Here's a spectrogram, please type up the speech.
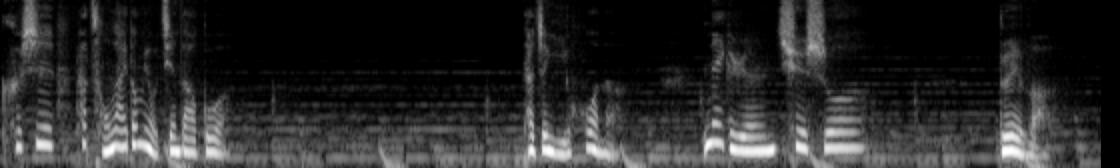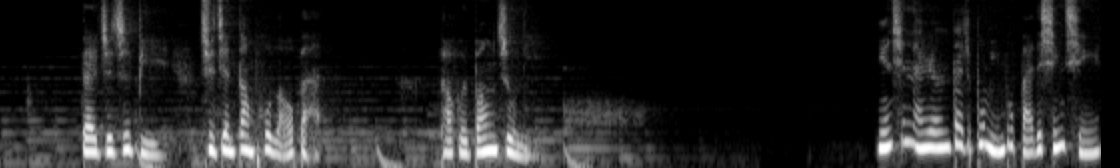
可是他从来都没有见到过。他正疑惑呢，那个人却说。对了，带这支笔去见当铺老板，他会帮助你。年轻男人带着不明不白的心情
